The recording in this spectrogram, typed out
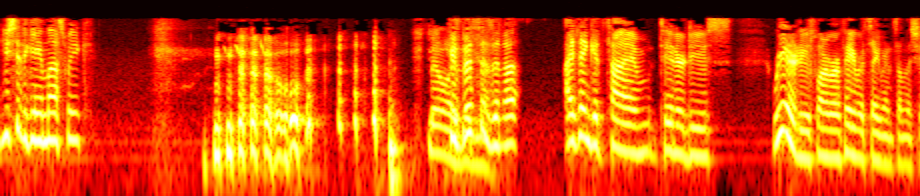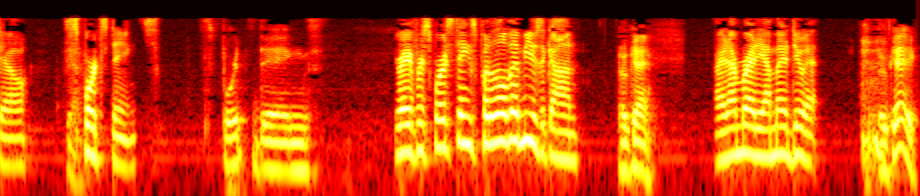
you see the game last week? no. no, I Because this not. is an. I think it's time to introduce, reintroduce one of our favorite segments on the show, Yeah. Sports Dings. sports dings. You ready for Sports Dings? Put a little bit of music on. Okay. All right, I'm ready. I'm going to do it. Okay.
